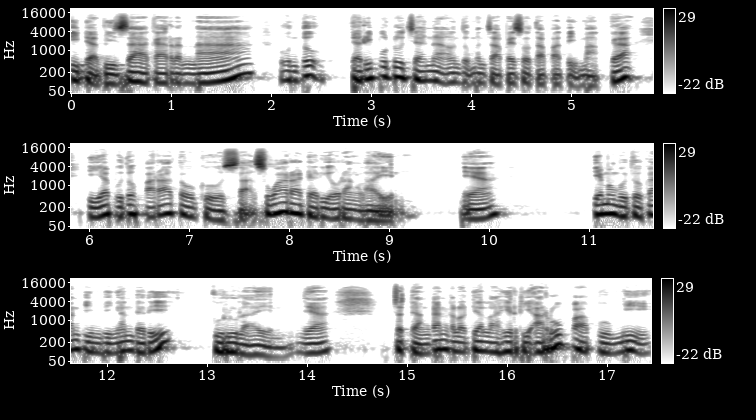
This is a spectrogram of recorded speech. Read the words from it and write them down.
Tidak bisa karena untuk dari Pudujana untuk mencapai Sotapati Maga dia butuh para togosa, suara dari orang lain. Ya. Dia membutuhkan bimbingan dari guru lain, ya. Sedangkan kalau dia lahir di Arupa bumi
